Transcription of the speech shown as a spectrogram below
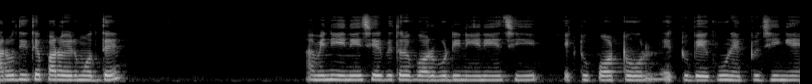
আরও দিতে পারো এর মধ্যে। আমি নিয়ে নিয়েছি, এর ভিতরে বরবডি নিয়ে নিয়েছি একটু পটল, একটু বেগুন, একটু ঝিঙে।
